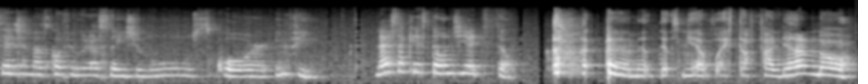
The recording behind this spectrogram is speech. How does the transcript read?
Seja nas configurações de luz, cor, enfim. Nessa questão de edição. Meu Deus, minha voz tá falhando.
